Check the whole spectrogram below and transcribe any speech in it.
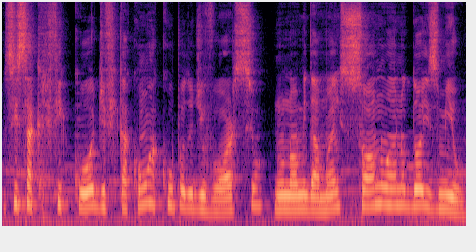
se sacrificou de ficar com a culpa do divórcio no nome da mãe só no ano 2000.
